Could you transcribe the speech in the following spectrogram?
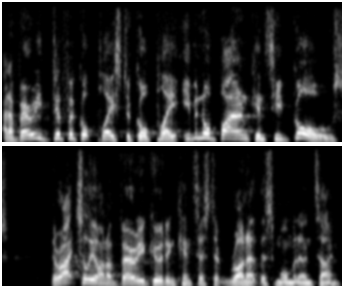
at a very difficult place to go play? Even though Bayern concede goals, they're actually on a very good and consistent run at this moment in time.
